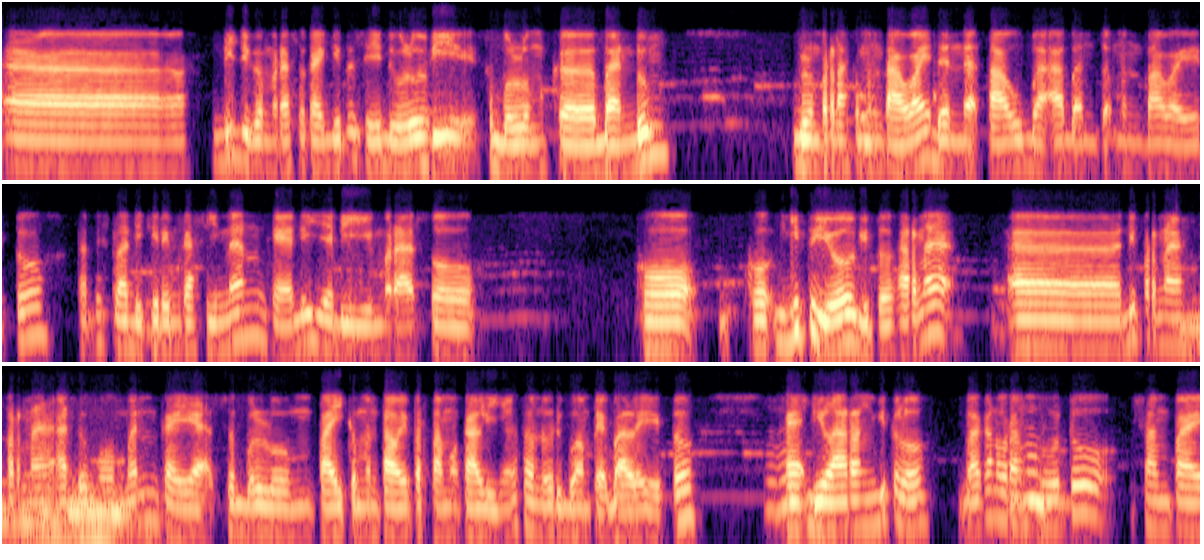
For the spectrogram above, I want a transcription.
eh dia juga merasa kayak gitu sih. Dulu di sebelum ke Bandung belum pernah ke Mentawai dan nggak tahu baa bentuk Mentawai itu. Tapi setelah dikirim ke Sinan kayak dia jadi merasa kok kok gitu yo gitu. Karena eh dia pernah pernah ada momen kayak sebelum Pai ke Mentawai pertama kalinya tahun 2000 sampai balik itu kayak dilarang gitu loh. Bahkan orang tua tuh sampai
